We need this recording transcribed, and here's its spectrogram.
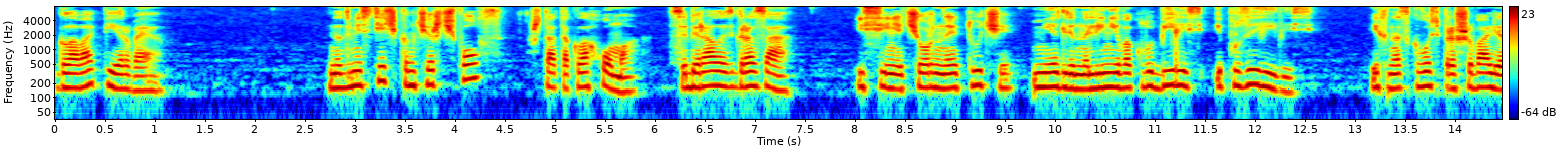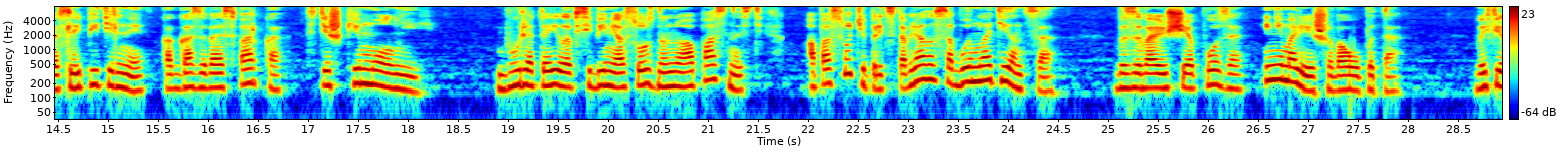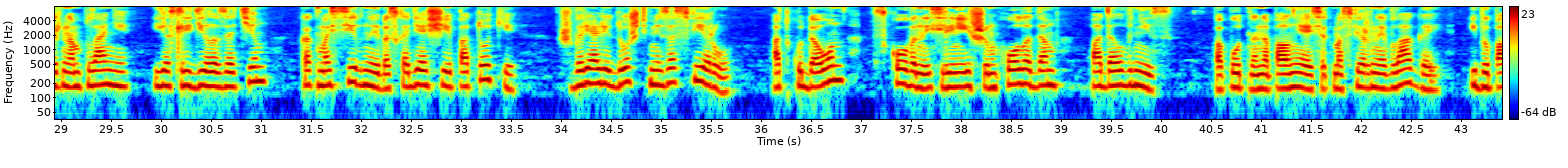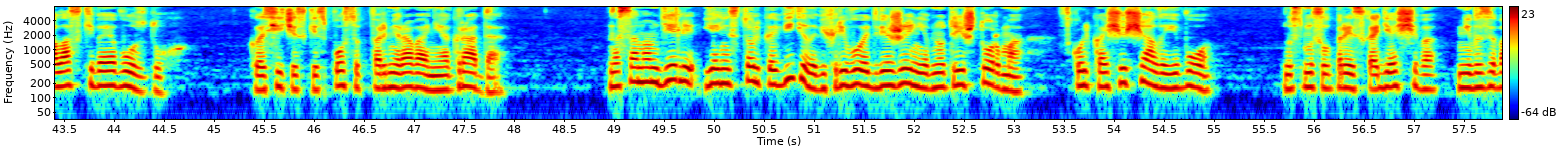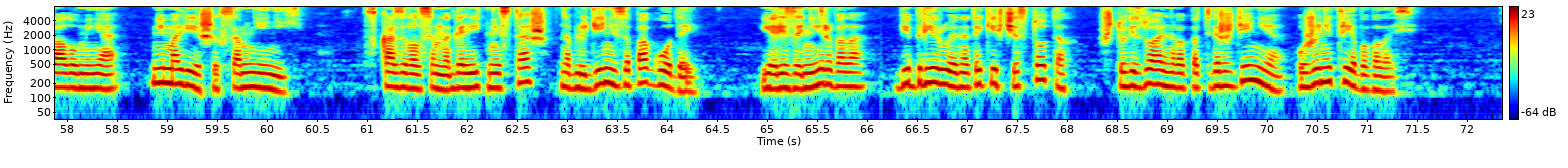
Глава первая. Над местечком Черч-Фоллс, штат Оклахома, собиралась гроза, и сине-черные тучи медленно лениво клубились и пузырились. Их насквозь прошивали ослепительные, как газовая сварка, стежки молний. Буря таила в себе неосознанную опасность, а по сути представляла собой младенца, вызывающая поза и ни малейшего опыта. В эфирном плане я следила за тем, как массивные восходящие потоки швыряли дождь в мезосферу, откуда он, скованный сильнейшим холодом, падал вниз, попутно наполняясь атмосферной влагой и выполаскивая воздух. Классический способ формирования града. На самом деле я не столько видела вихревое движение внутри шторма, сколько ощущала его. Но смысл происходящего не вызывал у меня ни малейших сомнений. Сказывался многолетний стаж наблюдений за погодой. Я резонировала, вибрируя на таких частотах, что визуального подтверждения уже не требовалось.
